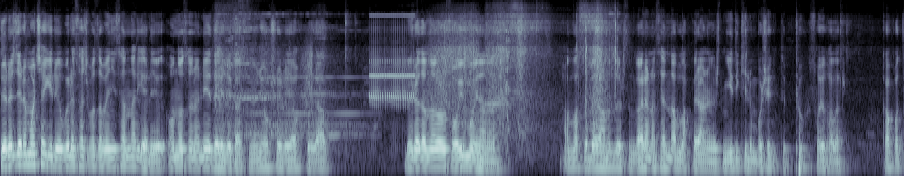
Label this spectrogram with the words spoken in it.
Dereceli maça giriyor böyle saçma sapan insanlar geliyor. Ondan sonra niye derece kasmıyorsun yok şöyle yok böyle al. Böyle adamlar olursa oyun mu oynanır? Allah da belanızı versin. Garena sen de Allah belanı versin. 7 kilin boşa gitti. Puh soyuk alır. Kapat.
